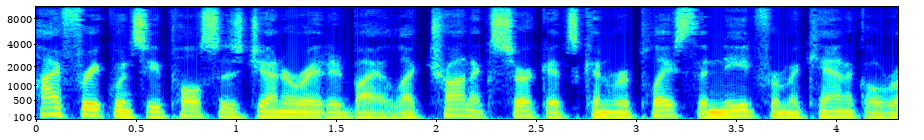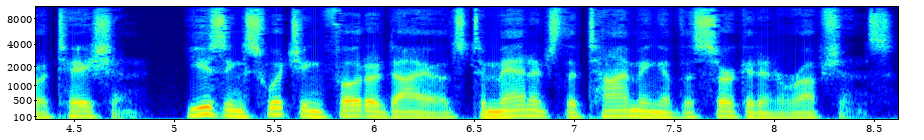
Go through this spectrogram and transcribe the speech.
High frequency pulses generated by electronic circuits can replace the need for mechanical rotation, using switching photodiodes to manage the timing of the circuit interruptions.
